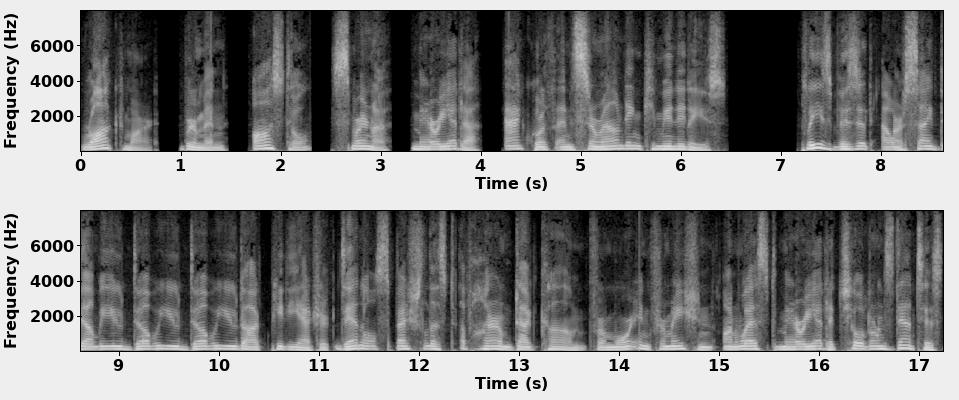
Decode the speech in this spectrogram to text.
Rockmart, Bremen, Austell, Smyrna, Marietta, Acworth and surrounding communities. Please visit our site www.pediatricdentalspecialistofhiram.com for more information on West Marietta Children's Dentist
